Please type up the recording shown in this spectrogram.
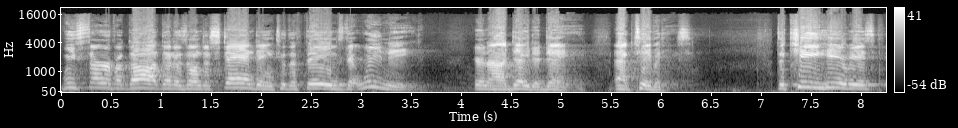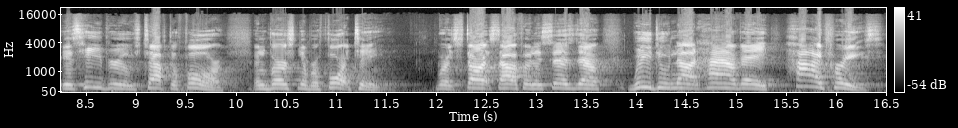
we serve a God that is understanding to the things that we need in our day to day activities. The key here is, is Hebrews chapter 4 and verse number 14 where it starts off and it says now, we do not have a high priest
